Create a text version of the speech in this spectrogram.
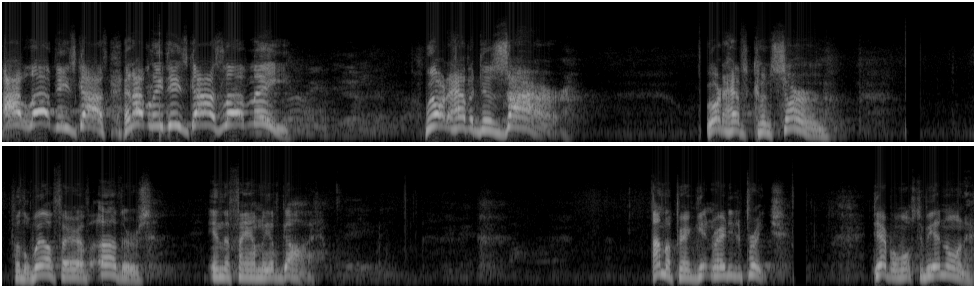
I love these guys, and I believe these guys love me. We ought to have a desire, we ought to have concern for the welfare of others in the family of God. I'm up here getting ready to preach. Deborah wants to be anointed.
